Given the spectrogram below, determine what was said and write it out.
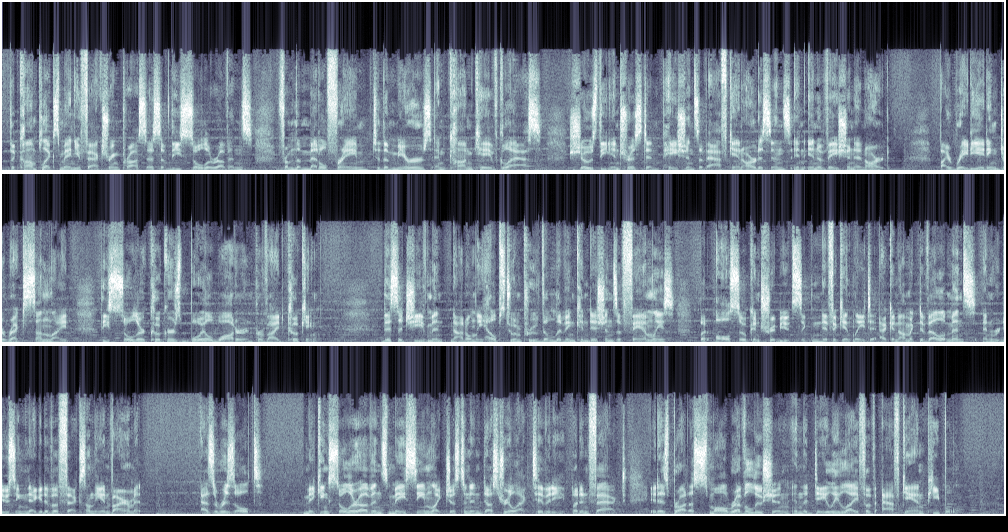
The complex manufacturing process of these solar ovens, from the metal frame to the mirrors and concave glass, shows the interest and patience of Afghan artisans in innovation and art. By radiating direct sunlight, these solar cookers boil water and provide cooking. This achievement not only helps to improve the living conditions of families, but also contributes significantly to economic developments and reducing negative effects on the environment. As a result, Making solar ovens may seem like just an industrial activity, but in fact, it has brought a small revolution in the daily life of Afghan people.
